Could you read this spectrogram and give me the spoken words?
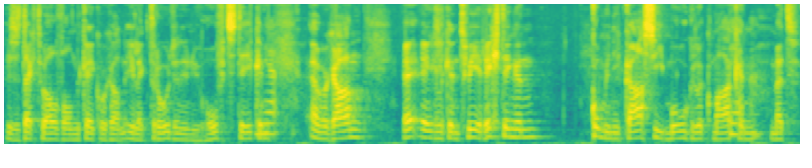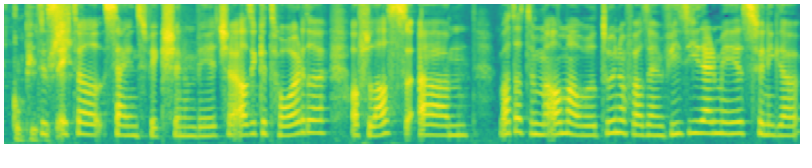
is het echt wel van: kijk, we gaan elektroden in je hoofd steken. Ja. En we gaan eigenlijk in twee richtingen communicatie mogelijk maken ja. met computers. Het is echt wel science fiction een beetje. Als ik het hoorde of las, um, wat dat hem allemaal wil doen of wat zijn visie daarmee is, vind ik dat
